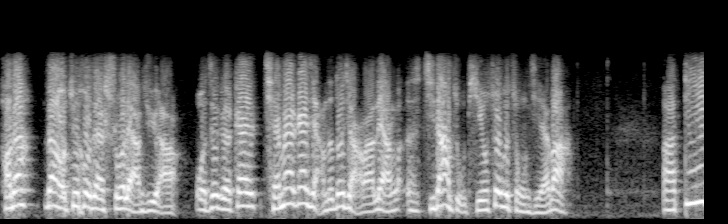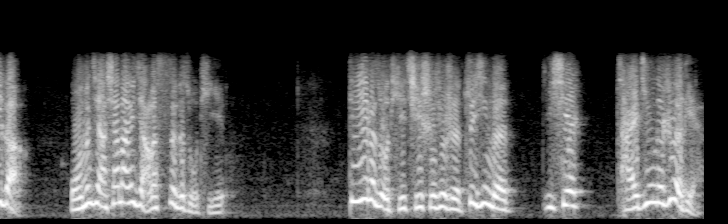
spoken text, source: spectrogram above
好的，那我最后再说两句啊，我这个该前面该讲的都讲了，两个几大主题，我做个总结吧。啊，第一个，我们讲相当于讲了四个主题。第一个主题其实就是最近的一些财经的热点，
